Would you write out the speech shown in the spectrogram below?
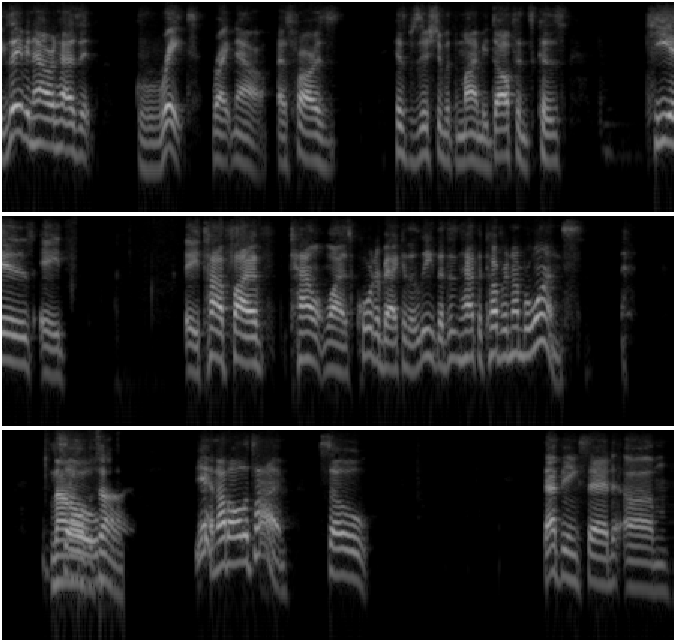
Xavier Howard has it great right now as far as his position with the Miami Dolphins because he is a a top five talent wise quarterback in the league that doesn't have to cover number ones. Not so, all the time. Yeah, not all the time. So that being said, um,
